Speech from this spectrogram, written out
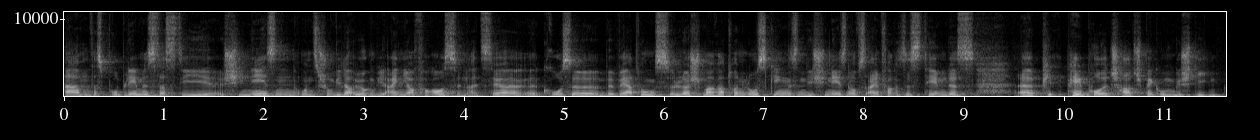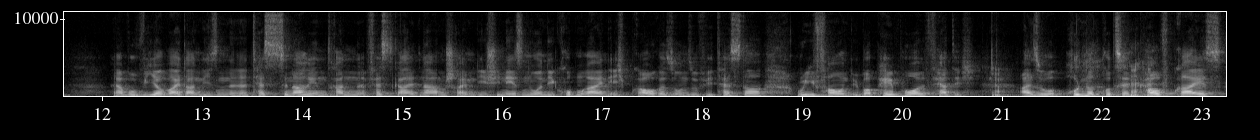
Ähm, das Problem ist, dass die Chinesen uns schon wieder irgendwie ein Jahr voraus sind. Als der äh, große Bewertungslöschmarathon losging, sind die Chinesen aufs einfache System des äh, PayPal-Chargeback umgestiegen. Ja, wo wir weiter an diesen äh, Testszenarien dran festgehalten haben, schreiben die Chinesen nur in die Gruppen rein, ich brauche so und so viel Tester, Refund über PayPal, fertig. Ja. Also 100% Kaufpreis,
